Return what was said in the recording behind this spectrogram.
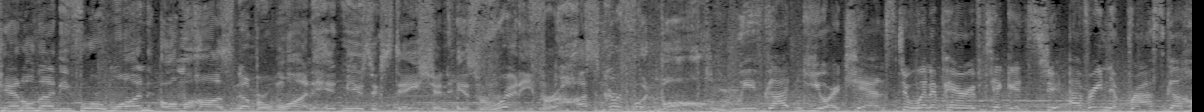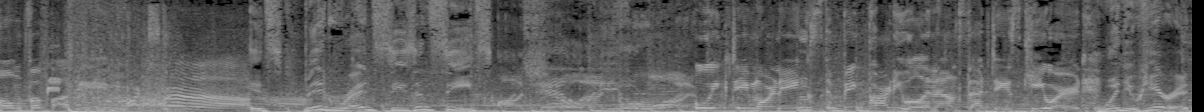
Channel 94.1, Omaha's number one hit music station, is ready for Husker football. We've got your chance to win a pair of tickets to every Nebraska home football game. It's Big Red Season Seats on Channel 94.1. Weekday mornings, Big Party will announce that day's keyword. When you hear it,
